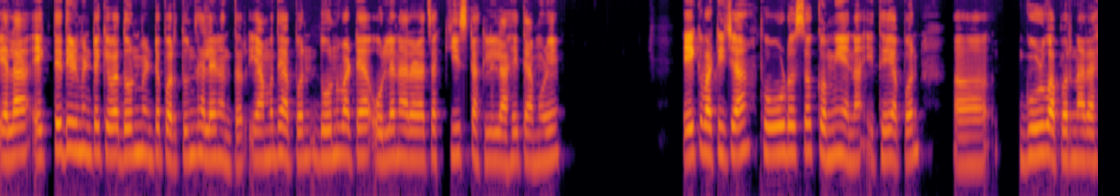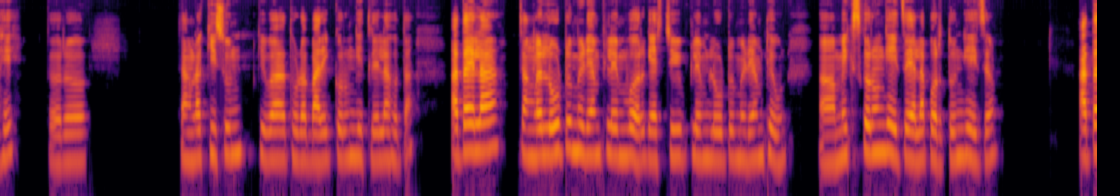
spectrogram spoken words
याला एक ते दीड मिनटं किंवा दोन मिनटं परतून झाल्यानंतर यामध्ये आपण दोन वाट्या ओल्या नारळाचा कीस टाकलेला आहे. त्यामुळे एक वाटीच्या थोडंसं कमी आहे ना इथे आपण गूळ वापरणार आहे. तर चांगला किसून किंवा थोडा बारीक करून घेतलेला होता. आता याला चांगला लो टू मिडियम फ्लेमवर गॅसची फ्लेम लो टू मिडियम ठेवून मिक्स करून घ्यायचं याला परतून घ्यायचं. आता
